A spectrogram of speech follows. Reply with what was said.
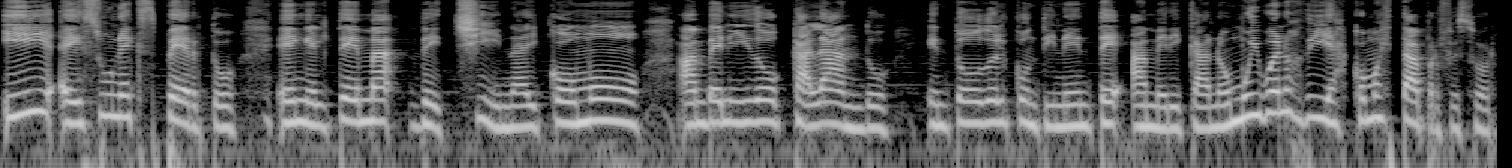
y es un experto en el tema de China y cómo han venido calando en todo el continente americano. Muy buenos días, ¿cómo está, profesor?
